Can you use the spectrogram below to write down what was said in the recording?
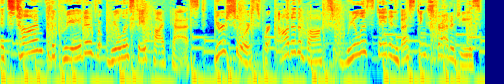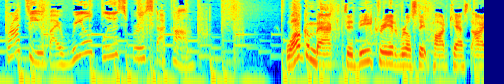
It's time for the Creative Real Estate Podcast, your source for out of the box real estate investing strategies brought to you by realbluespruce.com. Welcome back to the Creative Real Estate Podcast. I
